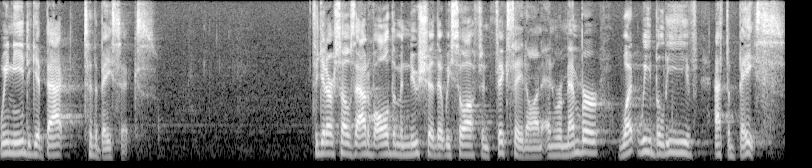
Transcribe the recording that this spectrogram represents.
We need to get back to the basics, to get ourselves out of all the minutiae that we so often fixate on and remember what we believe at the base.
